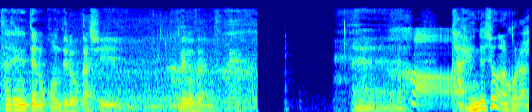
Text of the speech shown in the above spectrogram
最低限手の込んでるお菓子でございます大変でしょうねこれね。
